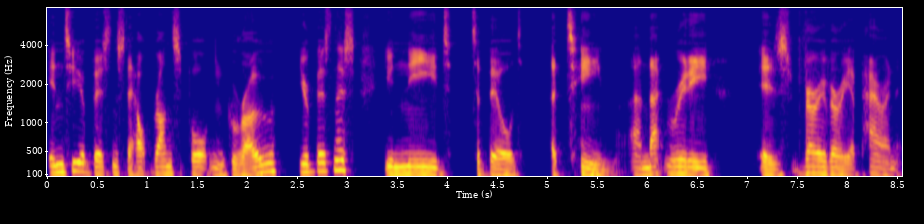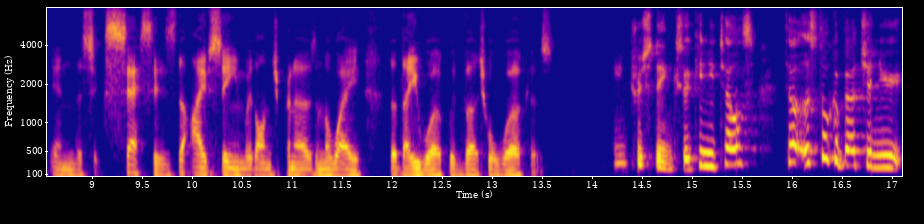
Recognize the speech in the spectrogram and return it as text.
into your business to help run support and grow your business, you need to build a team. And that really is very, very apparent in the successes that I've seen with entrepreneurs and the way that they work with virtual workers. Interesting. So can you tell us, tell, let's talk about your new,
